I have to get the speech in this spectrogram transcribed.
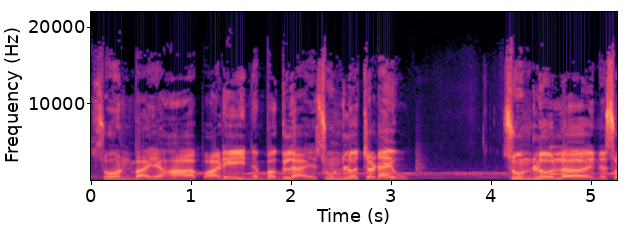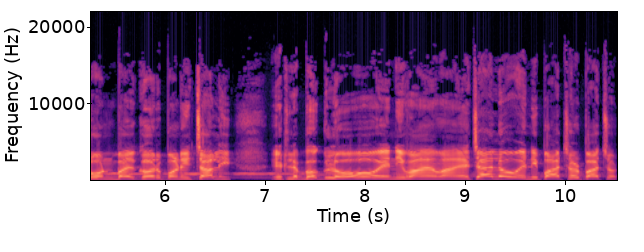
સોનબાઈએ હા પાડીને બગલાએ સુંડલો ચડાવ્યો. સુંડલો લઈને સોનબાઈ ઘર ભણી ચાલી, એટલે બગલો એની વાંહે વાંહે ચાલો એની પાછળ પાછળ.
